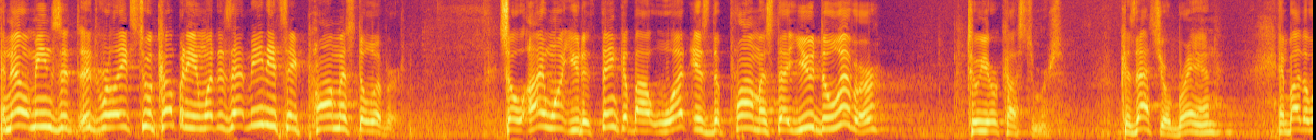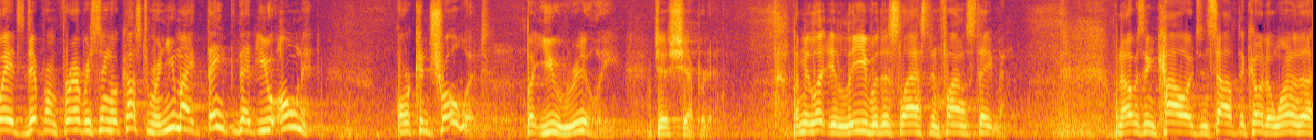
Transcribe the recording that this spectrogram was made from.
And now it means that it relates to a company. And what does that mean? It's a promise delivered. So I want you to think about what is the promise that you deliver to your customers. Because that's your brand. And by the way, it's different for every single customer. And you might think that you own it or control it, but you really just shepherd it. Let me let you leave with this last and final statement. When I was in college in South Dakota, one of the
